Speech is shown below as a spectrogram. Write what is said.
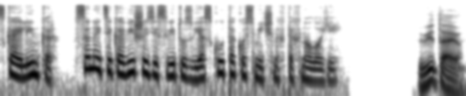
Skylінкер – все найцікавіше зі світу зв'язку та космічних технологій. Вітаю.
